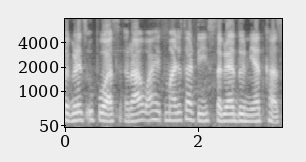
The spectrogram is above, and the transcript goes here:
सगळेच उपवास. राव आहेत माझ्यासाठी सगळ्या दुनियात खास.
